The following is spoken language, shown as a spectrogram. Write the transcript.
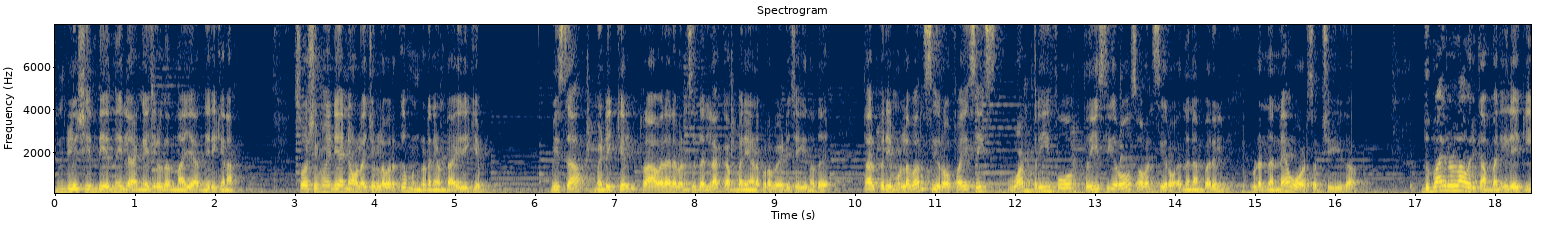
ഇംഗ്ലീഷ് ഹിന്ദി എന്നീ ലാംഗ്വേജുകൾ നന്നായി അറിഞ്ഞിരിക്കണം. സോഷ്യൽ മീഡിയ നോളജ് ഉള്ളവർക്ക് മുൻഗണന ഉണ്ടായിരിക്കും. വിസ മെഡിക്കൽ ട്രാവൽ അലവൻസ് ഇതെല്ലാം കമ്പനിയാണ് പ്രൊവൈഡ് ചെയ്യുന്നത്. താല്പര്യമുള്ളവർ zero five six one three four three zero seven zero എന്ന നമ്പറിൽ ഉടൻ തന്നെ വാട്സപ്പ് ചെയ്യുക. ദുബായിലുള്ള ഒരു കമ്പനിയിലേക്ക്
